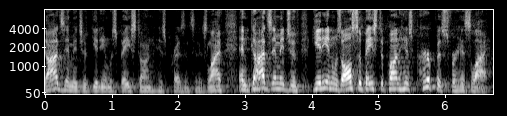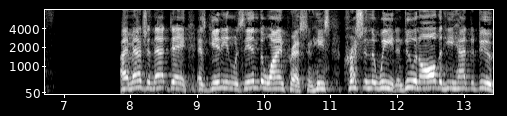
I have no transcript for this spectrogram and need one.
God's image of Gideon was based on his presence in his life. And God's image of Gideon was also based upon his purpose for his life. I imagine that day as Gideon was in the wine press and he's crushing the wheat and doing all that he had to do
